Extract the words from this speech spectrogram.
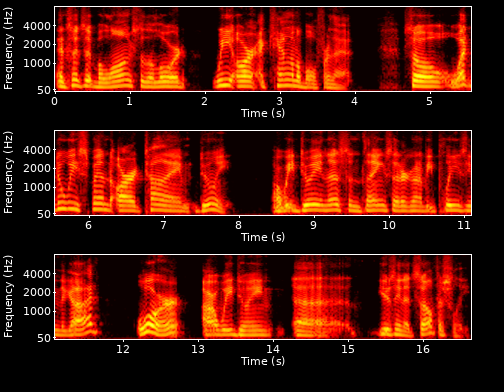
And since it belongs to the Lord, we are accountable for that. So, what do we spend our time doing? Are we doing this in things that are going to be pleasing to God? Or are we doing uh, using it selfishly.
